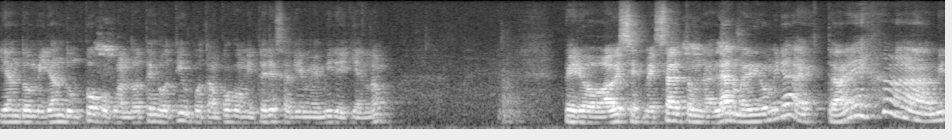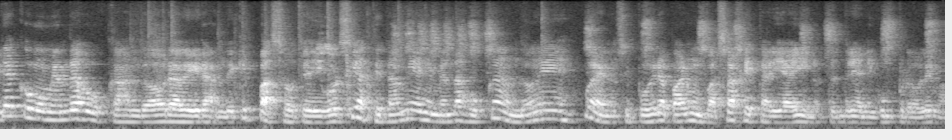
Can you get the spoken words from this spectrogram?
y ando mirando un poco cuando tengo tiempo, tampoco me interesa quién me mire y quién no pero a veces me salta una alarma y digo, mirá esta, ¿eh? Ah, mirá cómo me andás buscando ahora de grande. ¿Qué pasó? ¿Te divorciaste también y me andás buscando, eh? Bueno, si pudiera pagarme un pasaje estaría ahí, no tendría ningún problema.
